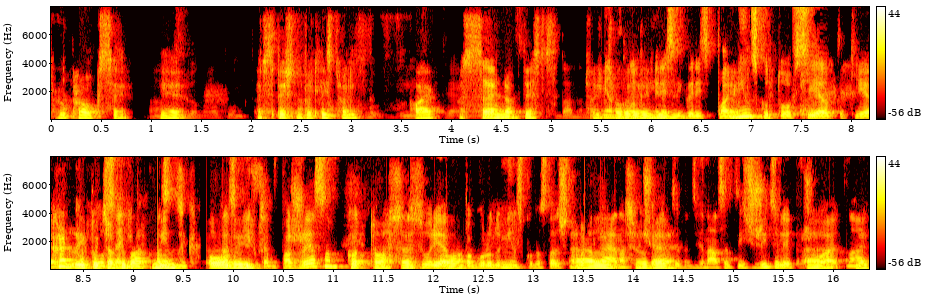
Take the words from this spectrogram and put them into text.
through proxy the participation of at least 20 5% of this territorial если говорить по Минску, то все такие talk они Minsk, all these по ЖЭСам. Территория по городу Минску достаточно uh, большая, она включает the, где-то 12 тысяч жителей, uh, проживают на the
